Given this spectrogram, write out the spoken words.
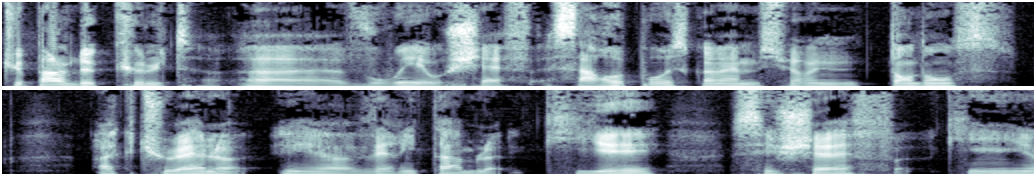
Tu parles de culte euh, voué au chef. Ça repose quand même sur une tendance actuelle et euh, véritable qui est ces chefs qui...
